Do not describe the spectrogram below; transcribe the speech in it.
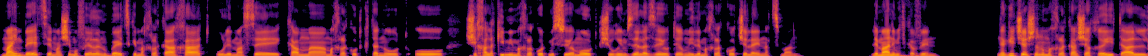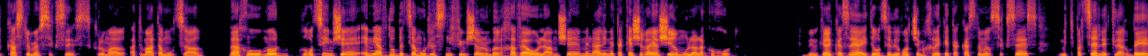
מה אם בעצם מה שמופיע לנו בעץ כמחלקה אחת הוא למעשה כמה מחלקות קטנות, או שחלקים ממחלקות מסוימות קשורים זה לזה יותר מלמחלקות שלהן עצמן? למה אני מתכוון? נגיד שיש לנו מחלקה שאחראית על Customer Success, כלומר הטמעת המוצר, ואנחנו מאוד רוצים שהם יעבדו בצמוד לסניפים שלנו ברחבי העולם, שמנהלים את הקשר הישיר מול הלקוחות. במקרה כזה הייתי רוצה לראות שמחלקת ה-Customer Success מתפצלת להרבה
